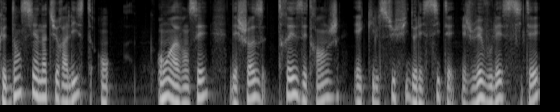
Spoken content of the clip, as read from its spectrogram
que d'anciens naturalistes ont, ont avancé des choses très étranges et qu'il suffit de les citer. Et je vais vous les citer.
